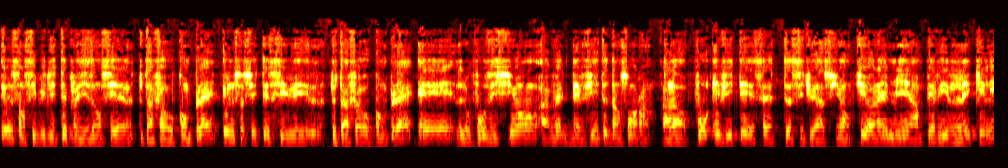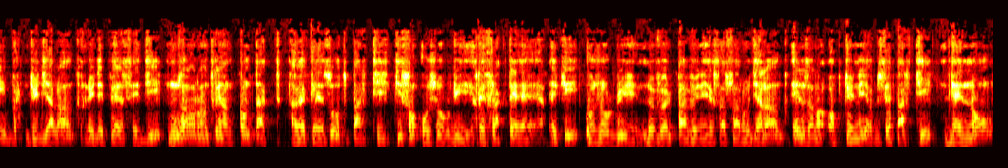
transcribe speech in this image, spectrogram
une sensibilité présidentielle tout à fait au complet, une société civile tout à fait au complet et l'opposition avec des vides dans son rang. Alors, pour éviter cette situation qui aurait mis en péril l'équilibre du dialogue, l'UDPS s'est dit, nous allons rentrer en contact avec les autres partis qui sont aujourd'hui réfractaires et qui aujourd'hui ne veulent pas venir s'asseoir au dialogue et nous allons obtenir de ces partis des noms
